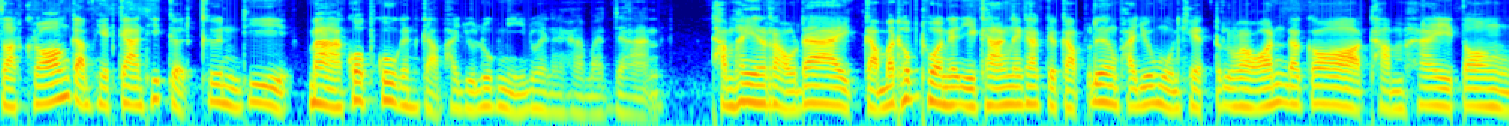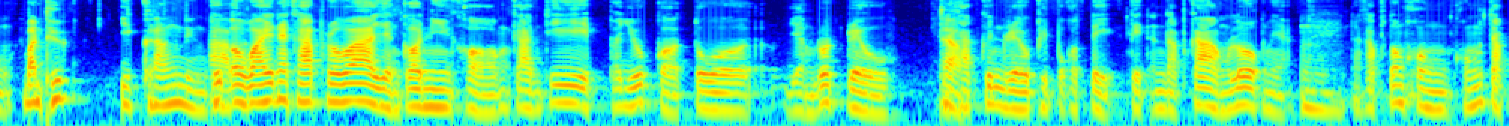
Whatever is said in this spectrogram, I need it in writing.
สอดคล้องกับเหตุการณ์ที่เกิดขึ้นที่มาควบคู่กันกับพายุลูกนี้ด้วยนะครับอาจารย์ทำให้เราได้กลับมาทบทวนกันอีกครั้งนะครับ เกี่ยวกับเรื่องพายุหมุนเขตร้อน แล้วก็ทำให้ต้องบันทึกอีกครั้งหนึ่งคทึกรับเอาไว้นะครับ เพราะว่าอย่างกรณีของการที่พายุก่อตัวอย่างรวดเร็วครับ นะครับขึ้นเร็วผิดปกติติดอันดับ 9 ของโลกเนี่ยอืมนะครับต้องคงคงจับ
